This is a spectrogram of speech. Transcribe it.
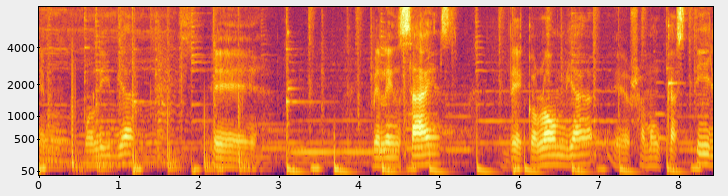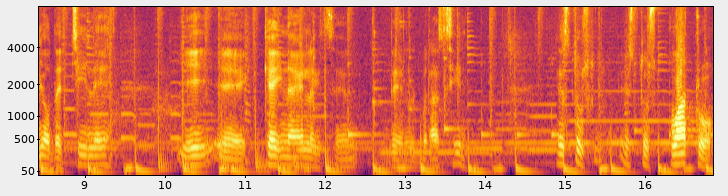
en Bolivia. Eh, Belén Sáenz de Colombia, eh, Ramón Castillo de Chile y eh, Keina Ellison del Brasil. Estos, estos cuatro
